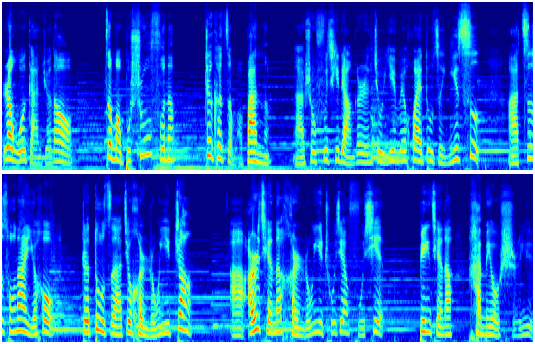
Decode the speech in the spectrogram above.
让我感觉到这么不舒服呢？这可怎么办呢？啊，说夫妻两个人就因为坏肚子一次，啊，自从那以后，这肚子啊就很容易胀，啊，而且呢很容易出现腹泻，并且呢还没有食欲，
